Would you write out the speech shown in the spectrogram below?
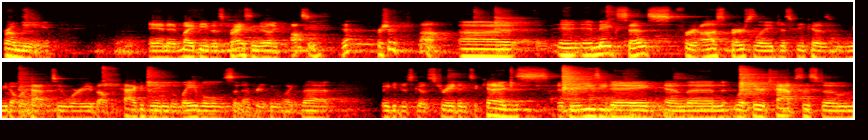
from me?" And it might be this price, and they're like, "Awesome, yeah, for sure." Wow. Uh, it, it makes sense for us personally, just because we don't have to worry about the packaging, the labels, and everything like that. we could just go straight into kegs. It's an easy day, and then with their tap system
